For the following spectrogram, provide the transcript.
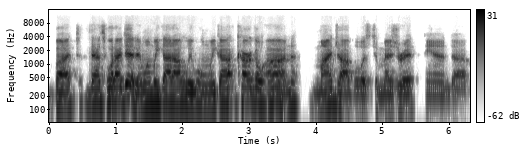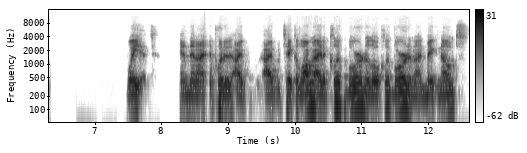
But that's what I did. And when we got on, we when we got cargo on, my job was to measure it and uh, weigh it. And then I put it, I, I would take a long, I had a clipboard, a little clipboard, and I'd make notes.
